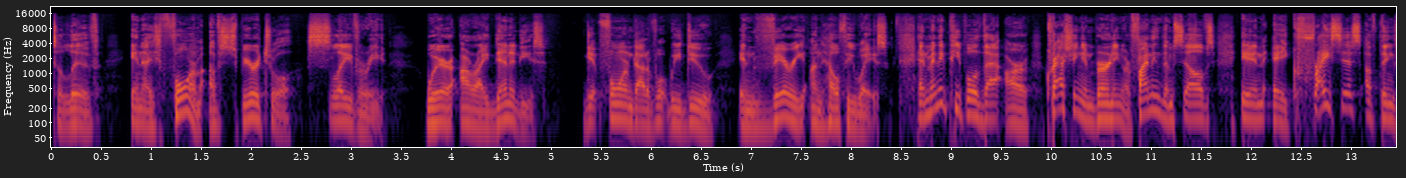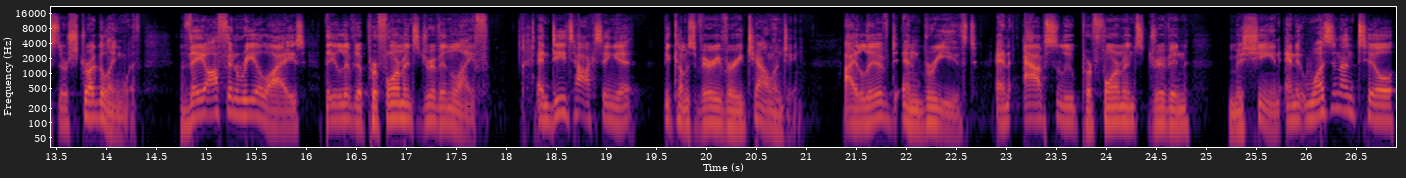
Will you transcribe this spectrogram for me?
to live in a form of spiritual slavery where our identities get formed out of what we do in very unhealthy ways. And many people that are crashing and burning or finding themselves in a crisis of things they're struggling with, they often realize they lived a performance driven life. And detoxing it becomes very, very challenging. I lived and breathed an absolute performance driven machine. And it wasn't until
